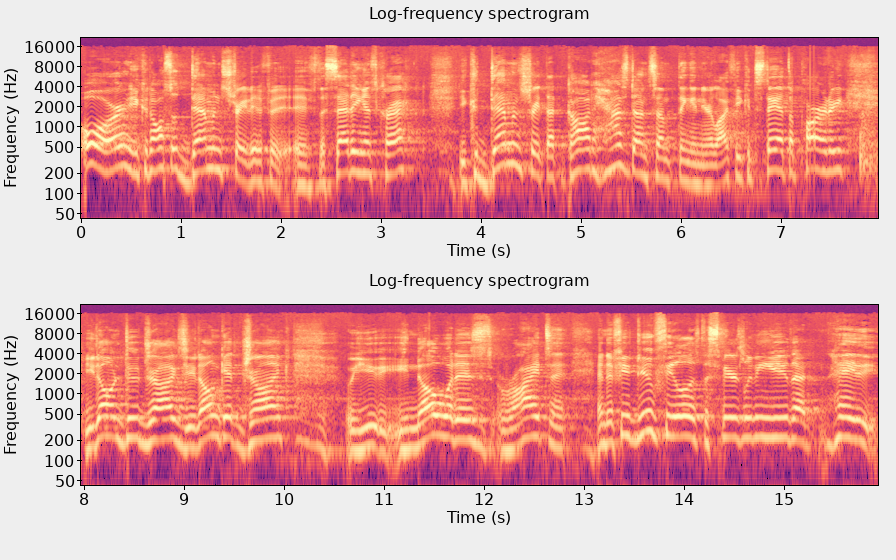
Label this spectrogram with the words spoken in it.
Or you could also demonstrate if, it, if the setting is correct, you could demonstrate that God has done something in your life. You could stay at the party, you don't do drugs, you don't get drunk, you, you know what is right. And, and if you do feel as the Spirit's leading you that, hey,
